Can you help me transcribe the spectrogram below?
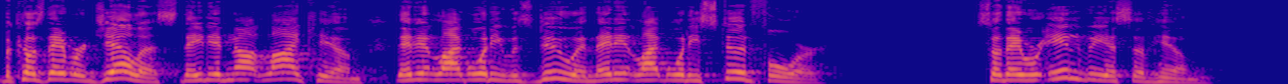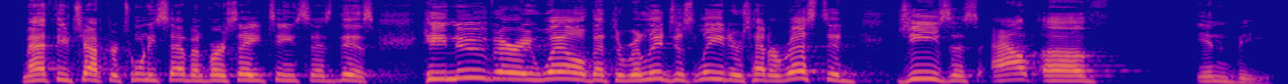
because they were jealous. They did not like him. They didn't like what he was doing. They didn't like what he stood for. So they were envious of him. Matthew chapter 27, verse 18 says this He knew very well that the religious leaders had arrested Jesus out of envy.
